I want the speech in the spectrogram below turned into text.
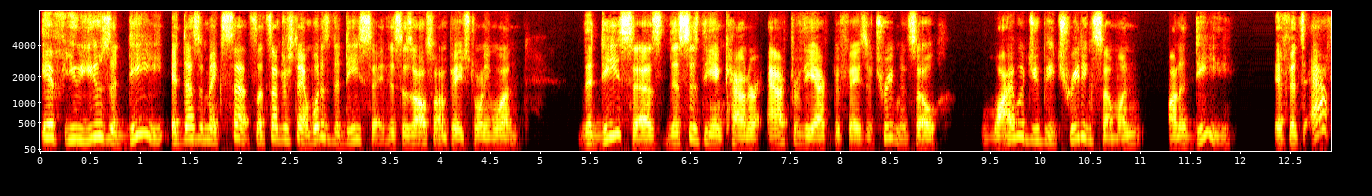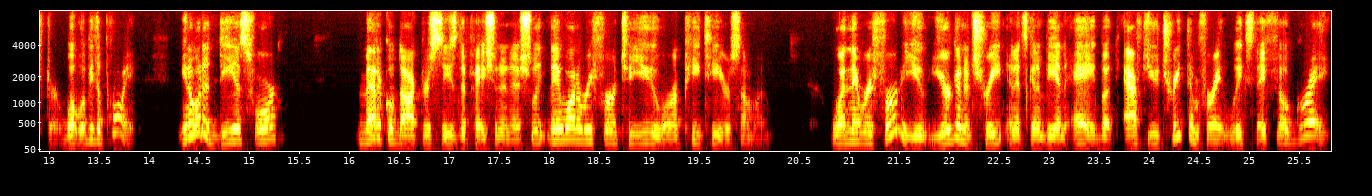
If you use a D, it doesn't make sense. Let's understand what does the D say? This is also on page 21. The D says this is the encounter after the active phase of treatment. So why would you be treating someone on a D if it's after? What would be the point? You know what a D is for? Medical doctor sees the patient initially. They want to refer to you or a PT or someone. When they refer to you, you're going to treat and it's going to be an A. But after you treat them for eight weeks, they feel great.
